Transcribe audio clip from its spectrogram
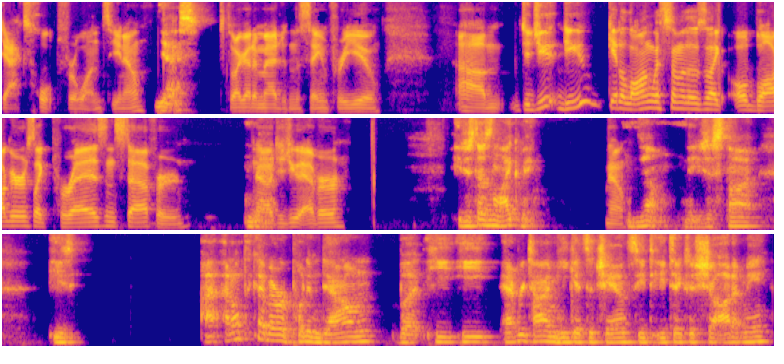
Dax Holt for once, you know? Yes. So I got to imagine the same for you. Um, did you do you get along with some of those like old bloggers like Perez and stuff, or no? no did you ever? He just doesn't like me. No, no. He's just not. He's. I, I don't think I've ever put him down, but he he every time he gets a chance, he he takes a shot at me,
